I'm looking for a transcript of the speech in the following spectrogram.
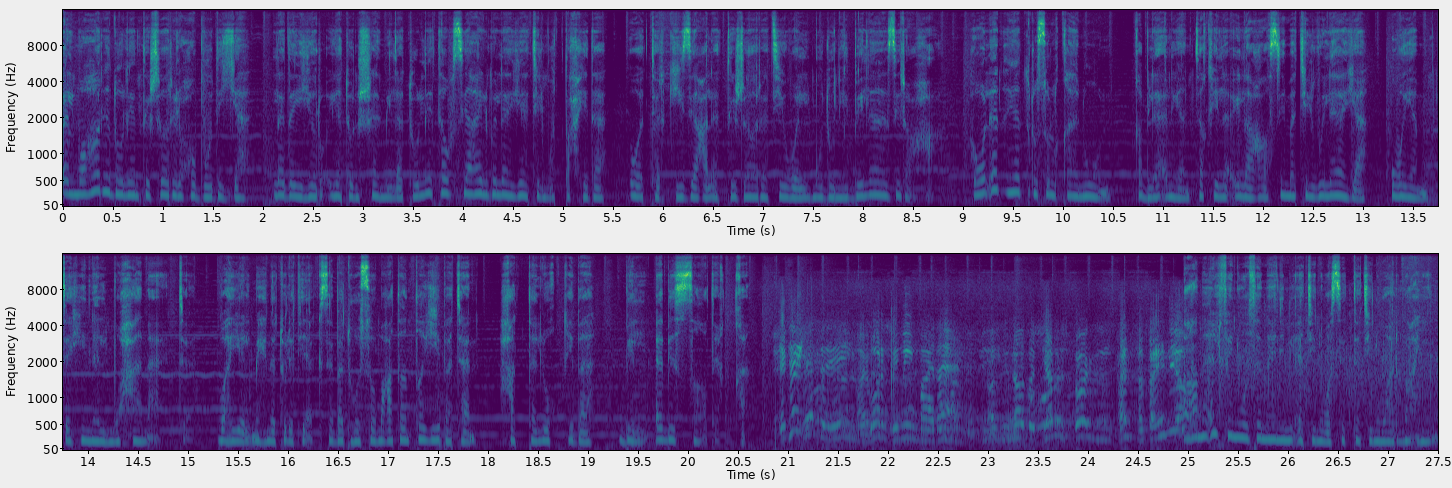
المعارض لانتشار العبودية لديه رؤية شاملة لتوسيع الولايات المتحدة والتركيز على التجارة والمدن بلا زراعة. هو الآن يدرس القانون قبل أن ينتقل إلى عاصمة الولاية ويمتهن المحاماة وهي المهنة التي أكسبته سمعة طيبة حتى لقب بالأب الصادق? عام 1846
